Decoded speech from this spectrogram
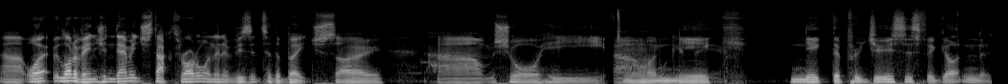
uh, well, a lot of engine damage, stuck throttle, and then a visit to the beach. So uh, I'm sure he. Um, Oh, Nick. Nick, the producer's forgotten to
